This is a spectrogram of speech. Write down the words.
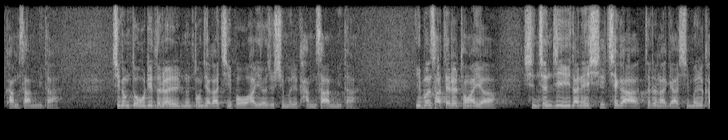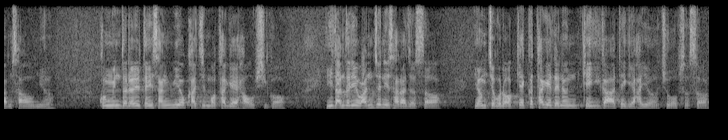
감사합니다. 지금 또 우리들을 눈동자 같이 보호하여 주심을 감사합니다. 이번 사태를 통하여 신천지 이단의 실체가 드러나게 하심을 감사하며 국민들을 더 이상 미혹하지 못하게 하옵시고 이단들이 완전히 사라져서 영적으로 깨끗하게 되는 계기가 되게 하여 주옵소서.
